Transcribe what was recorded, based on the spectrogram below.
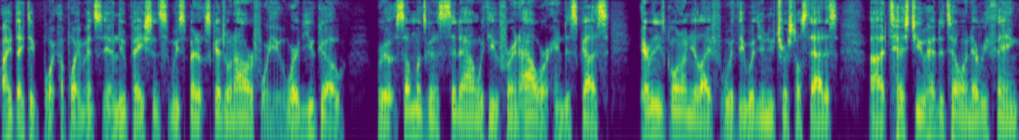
I, I take po- appointments. You know, new patients, we schedule an hour for you. Where do you go? Where someone's going to sit down with you for an hour and discuss everything's going on in your life with with your nutritional status, uh, test you head to toe on everything.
